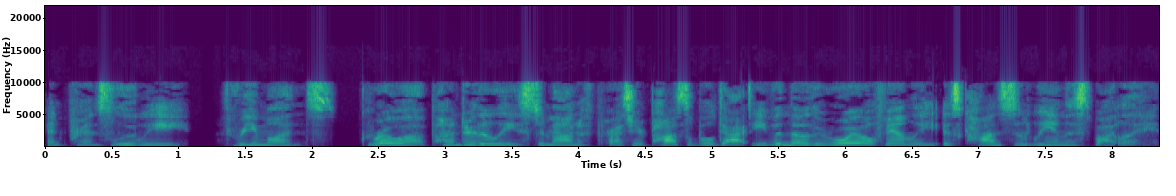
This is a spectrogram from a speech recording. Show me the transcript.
and Prince Louis, 3 months, grow up under the least amount of pressure possible. Even though the royal family is constantly in the spotlight,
